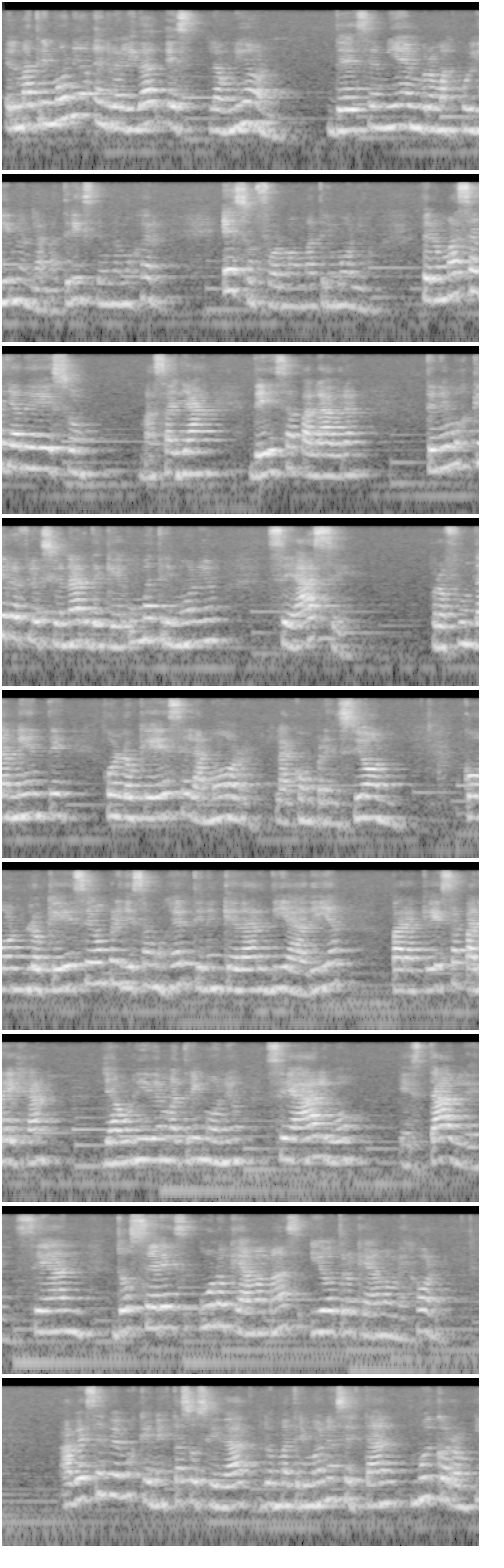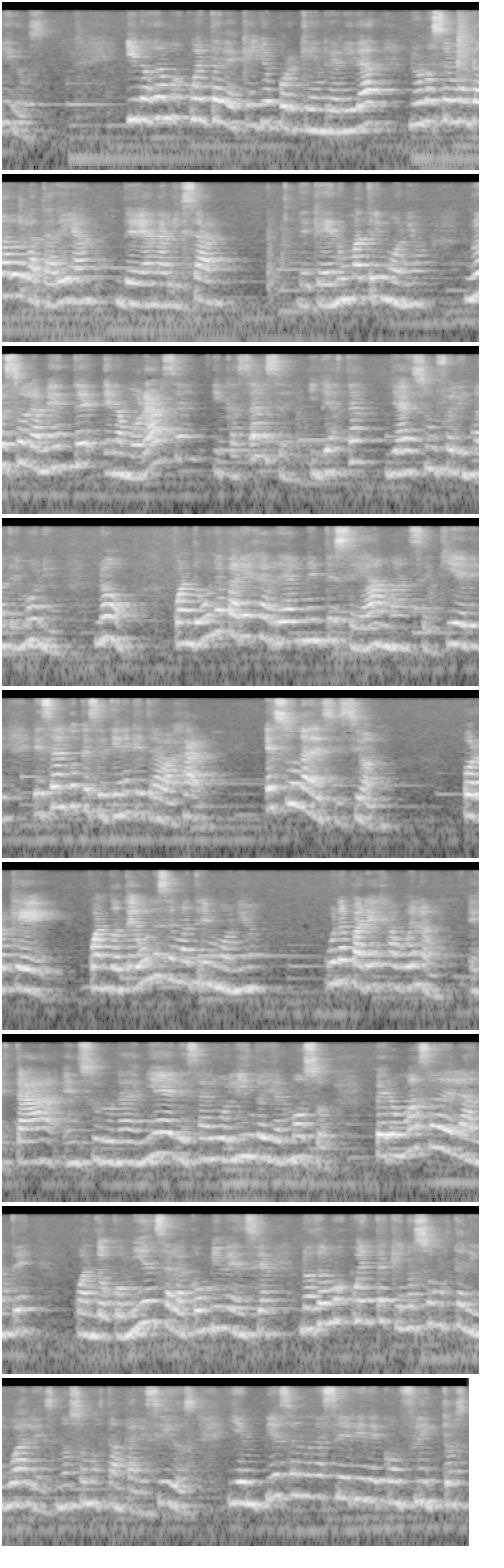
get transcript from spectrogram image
El matrimonio en realidad es la unión de ese miembro masculino en la matriz de una mujer. Eso forma un matrimonio. Pero más allá de eso, más allá de esa palabra, tenemos que reflexionar de que un matrimonio se hace profundamente con lo que es el amor, la comprensión, con lo que ese hombre y esa mujer tienen que dar día a día para que esa pareja, ya unida en matrimonio, sea algo estable, sean dos seres, uno que ama más y otro que ama mejor. A veces vemos que en esta sociedad los matrimonios están muy corrompidos y nos damos cuenta de aquello porque en realidad no nos hemos dado la tarea de analizar de que en un matrimonio no es solamente enamorarse y casarse y ya está, ya es un feliz matrimonio. No, cuando una pareja realmente se ama, se quiere, es algo que se tiene que trabajar. Es una decisión, porque cuando te unes en matrimonio, una pareja, bueno, está en su luna de miel, es algo lindo y hermoso, pero más adelante, cuando comienza la convivencia, nos damos cuenta que no somos tan iguales, no somos tan parecidos y empiezan una serie de conflictos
